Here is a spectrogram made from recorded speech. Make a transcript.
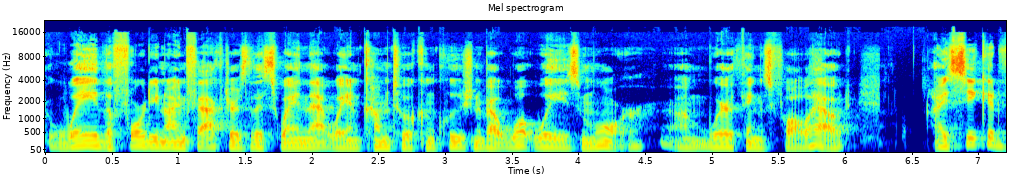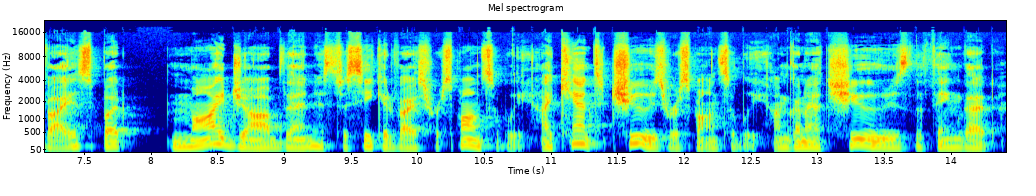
weigh the 49 factors this way and that way and come to a conclusion about what weighs more, um, where things fall out. I seek advice, but my job then is to seek advice responsibly. I can't choose responsibly. I'm going to choose the thing that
